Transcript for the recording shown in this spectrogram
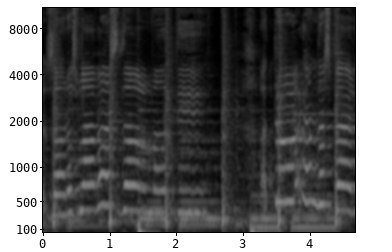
Les hores blaves del matí et trobaran desperta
